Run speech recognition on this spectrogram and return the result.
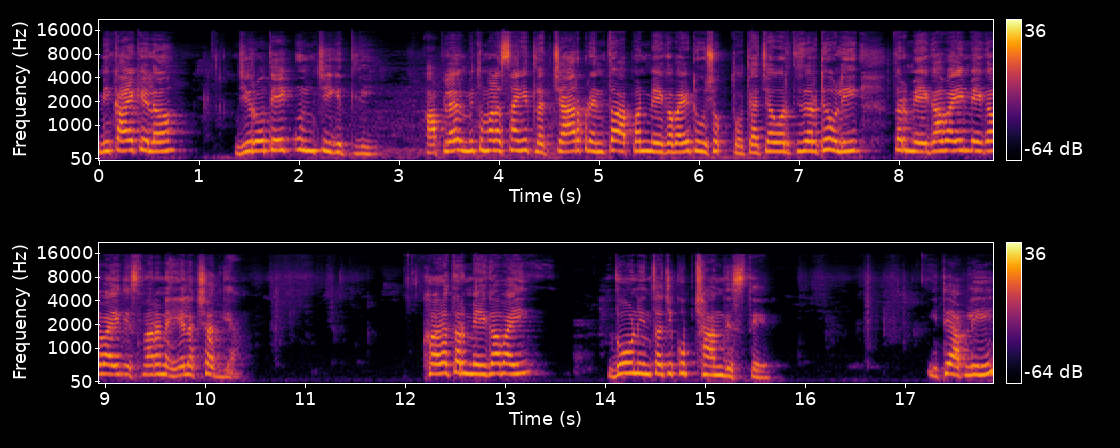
मी काय केलं? झिरो ते एक उंची घेतली. आपल्या मी तुम्हाला सांगितलं चारपर्यंत आपण मेगाबाई ठेवू शकतो. त्याच्यावरती जर ठेवली तर मेगाबाई मेगाबाई दिसणार नाही. हे लक्षात घ्या. खरं तर मेगाबाई दोन इंचाची खूप छान दिसते. इथे आपली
